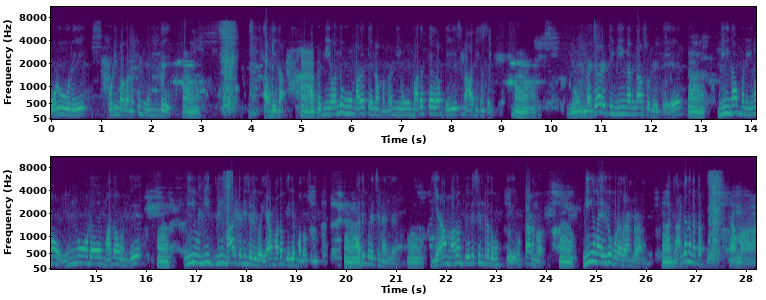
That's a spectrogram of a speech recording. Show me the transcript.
ஒரு ஒரு குடிமகனுக்கும் உண்டு. அப்படிதான். அப்ப நீ வந்து உன் மதத்தை என்ன பண்ற? நீ உன் மதத்தை தான் பெரியசுன்னு ஆதிக்கம் உன் மெஜாரிட்டி நீங்கன்னு தான் சொல்லிட்டு நீ என்ன பண்ணீங்கன்னா உன்னோட மதம் வந்து நீ நீ நீ மாறுத்தட்டி சொல்லிக்கோ. என் மதம் பெரிய மதம் சொல்லிக்கோ. அது பிரச்சனை இல்ல. என் மதம் பெருசுன்றத விட்டு விட்டானுங்க. ம். நீங்களாம் இருக்க கூடாதான்றானுங்க. அங்கதானே தப்பு. ஆமா.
